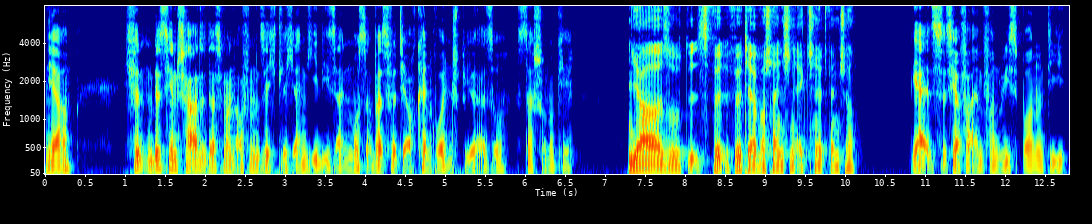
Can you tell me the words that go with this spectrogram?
Ja. Ich finde ein bisschen schade, dass man offensichtlich ein Jedi sein muss, aber es wird ja auch kein Rollenspiel, also ist das schon okay. Ja, also es wird, wird ja wahrscheinlich ein Action-Adventure. Ja, es ist ja vor allem von Respawn und die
